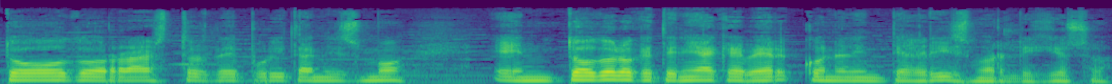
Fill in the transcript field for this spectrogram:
todo rastro de puritanismo en todo lo que tenía que ver con el integrismo religioso.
